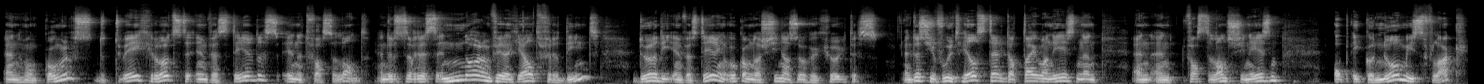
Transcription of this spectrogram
en Hongkongers de twee grootste investeerders in het vasteland. En dus er is enorm veel geld verdiend door die investeringen, ook omdat China zo gegroeid is. En dus je voelt heel sterk dat Taiwanese en, en, en vastelands-Chinezen op economisch vlak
